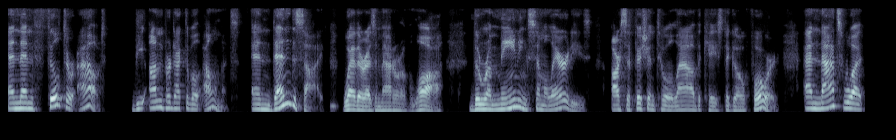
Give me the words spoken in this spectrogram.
and then filter out the unprotectable elements, and then decide whether, as a matter of law, the remaining similarities are sufficient to allow the case to go forward. And that's what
